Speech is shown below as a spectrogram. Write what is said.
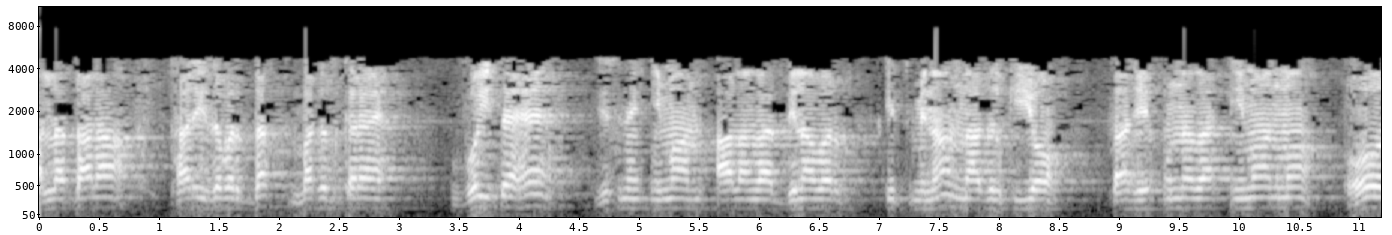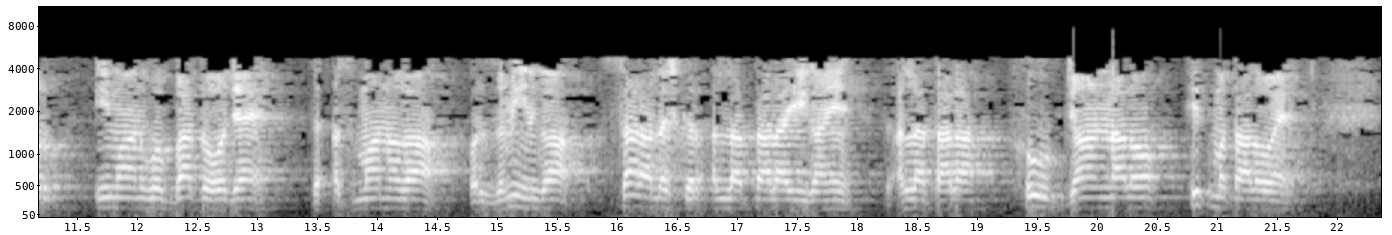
اللہ تعالیٰ تھاری زبردست مدد کرے وہی تے ہے جس نے ایمان آلنگا دلاور اطمینان نازل کیو تاجے انہاں کا ایمان ماں اور ایمان وہ بات ہو جائے۔ تو اسمانوں کا اور زمین کا سارا لشکر اللہ تعالیٰ ہی گائیں۔ تو اللہ تعالیٰ خوب جان نالو حکمت آلو ہے۔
